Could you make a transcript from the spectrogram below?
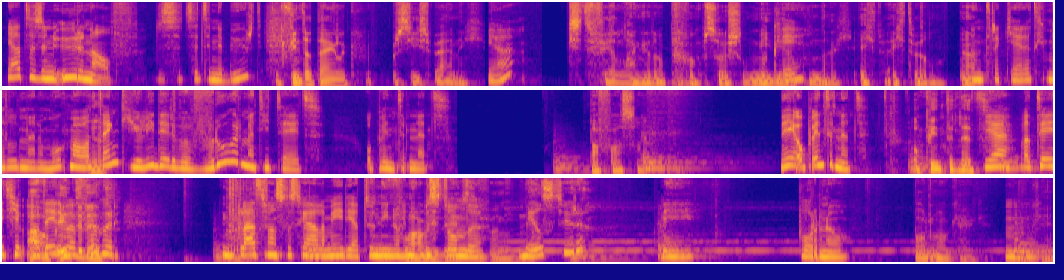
Ja, het is een uur en een half. Dus het zit in de buurt. Ik vind dat eigenlijk precies weinig. Ja? Ik zit veel langer op, op social media een dag. Echt, echt wel. Ja. Dan trek jij het gemiddelde naar omhoog. Maar wat Ja. denken jullie, deden we vroeger met die tijd op internet? Afwassen. Nee, op internet. Op internet. Ja, wat, deed je, wat Ah, deden we vroeger? In plaats van sociale media, toen die nog niet bestonden. Mail sturen? Nee. Porno. Porno kijken. Mhm. Oké.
